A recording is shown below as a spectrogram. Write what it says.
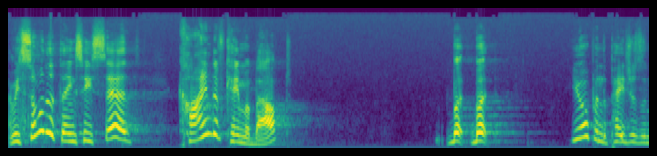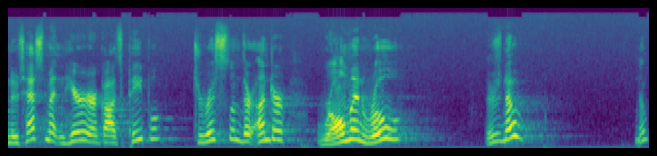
I mean, some of the things he said kind of came about. But, but you open the pages of the New Testament, and here are God's people, Jerusalem. They're under Roman rule. There's no, no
